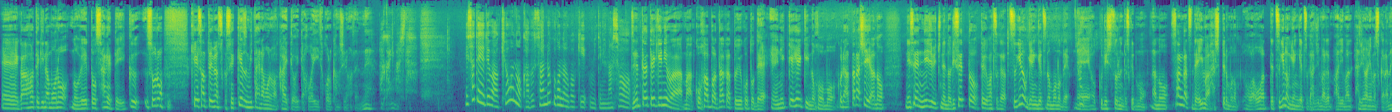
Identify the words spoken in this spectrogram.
えー、 GAFA 的なもののウェイトを下げていく、その計算といいますか、設計図みたいなものは書いておいた方がいいところかもしれませんね。わかりました。えさて、では今日の株365の動き見てみましょう。全体的には、まあ、小幅高ということで、えー、日経平均の方も、これ新しいあの、2021年のリセットというますが、次の限月のもので、はい、えー、お送りするんですけども、あの、3月で今走ってるものは終わって、次の限月が始まる、始ま始まりますからね、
